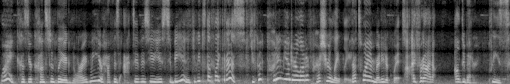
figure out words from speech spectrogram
Why? Because you're constantly ignoring me. You're half as active as you used to be, and you eat stuff like this. You've been putting me under a lot of pressure lately. That's why I'm ready to quit. I forgot. I'll, I'll do better. Please.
